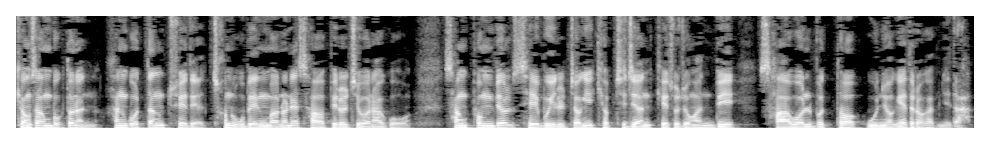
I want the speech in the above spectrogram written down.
경상북도는 한 곳당 최대 1,500만 원의 사업비를 지원하고 상품별 세부 일정이 겹치지 않게 조정한 뒤 4월부터 운영에 들어갑니다.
